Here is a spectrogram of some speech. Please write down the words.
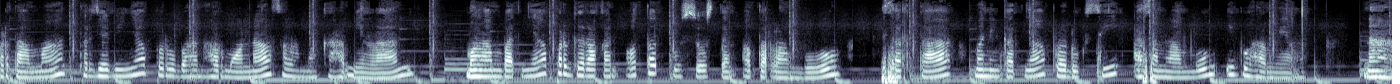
pertama, terjadinya perubahan hormonal selama kehamilan, melambatnya pergerakan otot usus dan otot lambung, serta meningkatnya produksi asam lambung ibu hamil. Nah,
